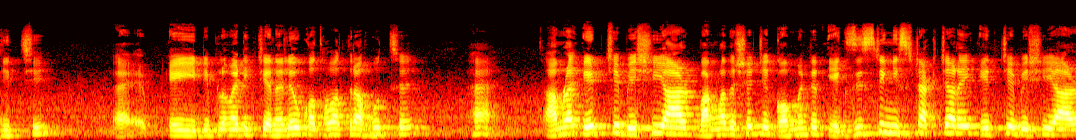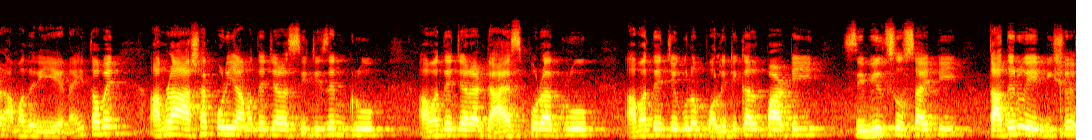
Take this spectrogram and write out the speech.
দিচ্ছি। এই ডিপ্লোম্যাটিক চ্যানেলেও কথাবার্তা হচ্ছে। হ্যাঁ আমরা এর চেয়ে বেশি আর বাংলাদেশের যে গভর্নমেন্টের এক্সিস্টিং স্ট্রাকচারে এর চেয়ে বেশি আর আমাদের ইয়ে নাই। তবে আমরা আশা করি আমাদের যারা সিটিজেন গ্রুপ আমাদের যারা ডায়াসপোরা গ্রুপ আমাদের যেগুলো পলিটিক্যাল পার্টি সিভিল সোসাইটি তাদেরও এই বিষয়ে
